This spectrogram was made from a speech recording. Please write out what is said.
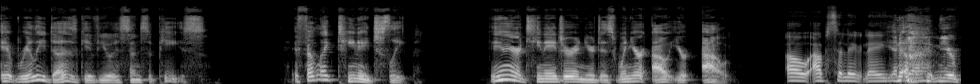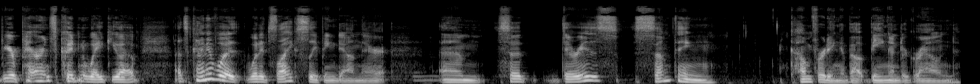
it really does give you a sense of peace. It felt like teenage sleep. You know, you're a teenager and you're just when you're out, you're out. Oh, absolutely. You know, yeah. your your parents couldn't wake you up. That's kind of what what it's like sleeping down there. Um, so there is something comforting about being underground.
